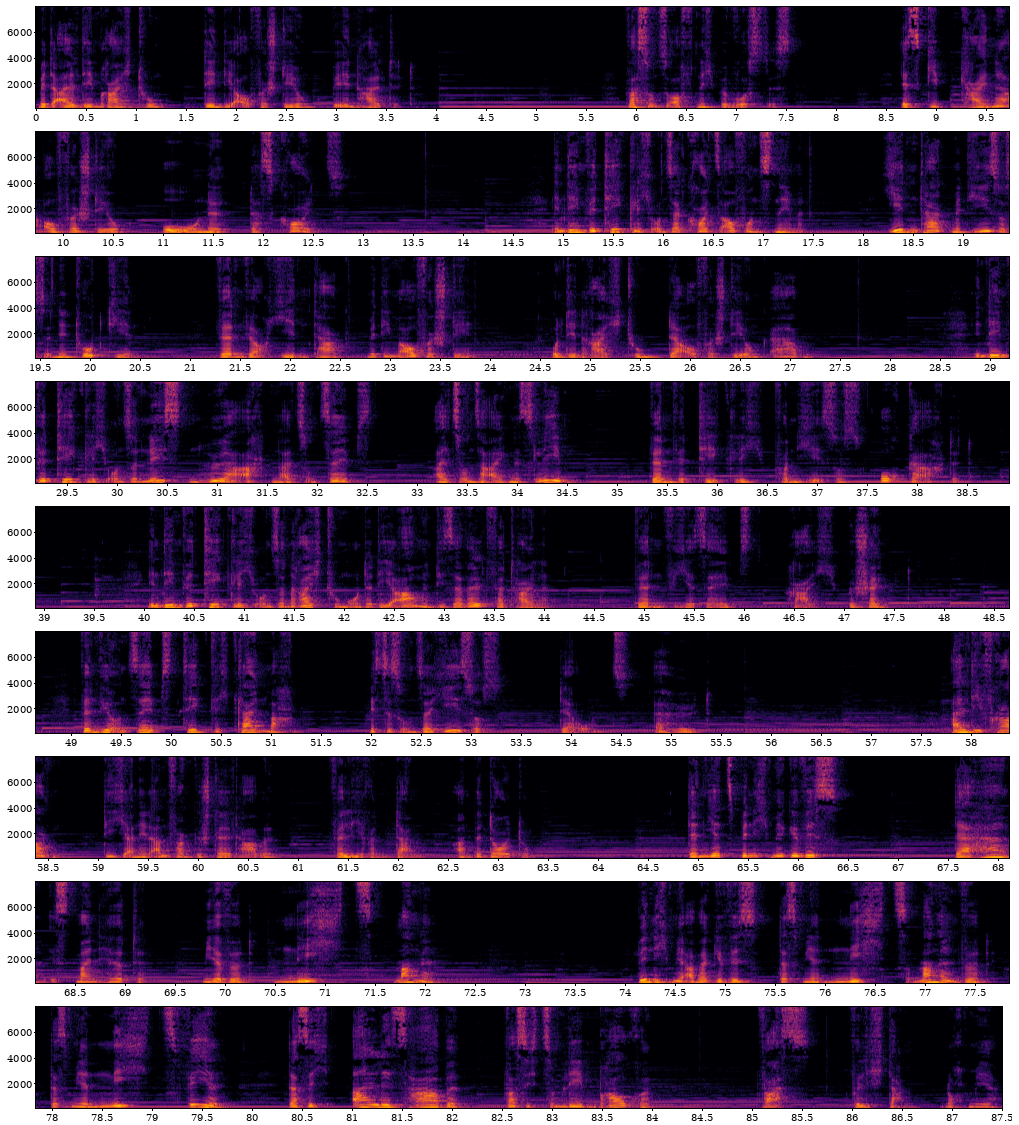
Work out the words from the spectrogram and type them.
mit all dem Reichtum, den die Auferstehung beinhaltet. Was uns oft nicht bewusst ist. Es gibt keine Auferstehung ohne das Kreuz. Indem wir täglich unser Kreuz auf uns nehmen, jeden Tag mit Jesus in den Tod gehen, werden wir auch jeden Tag mit ihm auferstehen und den Reichtum der Auferstehung erben indem wir täglich unseren Nächsten höher achten als uns selbst, als unser eigenes Leben, werden wir täglich von Jesus hochgeachtet. Indem wir täglich unseren Reichtum unter die Armen dieser Welt verteilen, werden wir selbst reich beschenkt. Wenn wir uns selbst täglich klein machen, ist es unser Jesus, der uns erhöht. All die Fragen, die ich an den Anfang gestellt habe, verlieren dann an Bedeutung. Denn jetzt bin ich mir gewiss, der Herr ist mein Hirte, mir wird nichts mangeln. Bin ich mir aber gewiss, dass mir nichts mangeln wird, dass mir nichts fehlt, dass ich alles habe, was ich zum Leben brauche, was will ich dann noch mehr?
